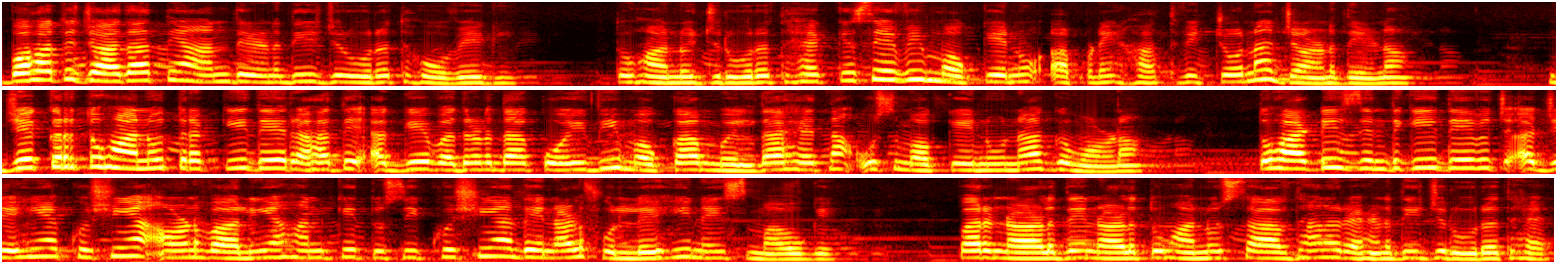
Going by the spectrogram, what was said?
ਬਹੁਤ ਜ਼ਿਆਦਾ ਧਿਆਨ ਦੇਣ ਦੀ ਜ਼ਰੂਰਤ ਹੋਵੇਗੀ। ਤੁਹਾਨੂੰ ਜ਼ਰੂਰਤ ਹੈ ਕਿਸੇ ਵੀ ਮੌਕੇ ਨੂੰ ਆਪਣੇ ਹੱਥ ਵਿੱਚੋਂ ਨਾ ਜਾਣ ਦੇਣਾ। ਜੇਕਰ ਤੁਹਾਨੂੰ ਤਰੱਕੀ ਦੇ ਰਾਹ ਤੇ ਅੱਗੇ ਵਧਣ ਦਾ ਕੋਈ ਵੀ ਮੌਕਾ ਮਿਲਦਾ ਹੈ ਤਾਂ ਉਸ ਮੌਕੇ ਨੂੰ ਨਾ ਗਵਾਉਣਾ। ਤੁਹਾਡੀ ਜ਼ਿੰਦਗੀ ਦੇ ਵਿੱਚ ਅਜਿਹੀਆਂ ਖੁਸ਼ੀਆਂ ਆਉਣ ਵਾਲੀਆਂ ਹਨ ਕਿ ਤੁਸੀਂ ਖੁਸ਼ੀਆਂ ਦੇ ਨਾਲ ਫੁੱਲੇ ਹੀ ਨਹੀਂ ਸਮਾਓਗੇ। ਪਰ ਨਾਲ ਦੇ ਨਾਲ ਤੁਹਾਨੂੰ ਸਾਵਧਾਨ ਰਹਿਣ ਦੀ ਜ਼ਰੂਰਤ ਹੈ।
